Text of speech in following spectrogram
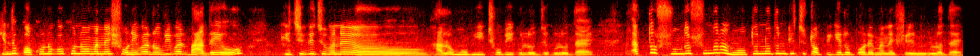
কিন্তু কখনো কখনো মানে শনিবার, রবিবার বাদেও কিছু কিছু মানে ভালো মুভি ছবিগুলো যেগুলো দেয়, এত সুন্দর সুন্দর না নতুন নতুন কিছু টপিকের উপরে মানে ফিল্মগুলো দেয়।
